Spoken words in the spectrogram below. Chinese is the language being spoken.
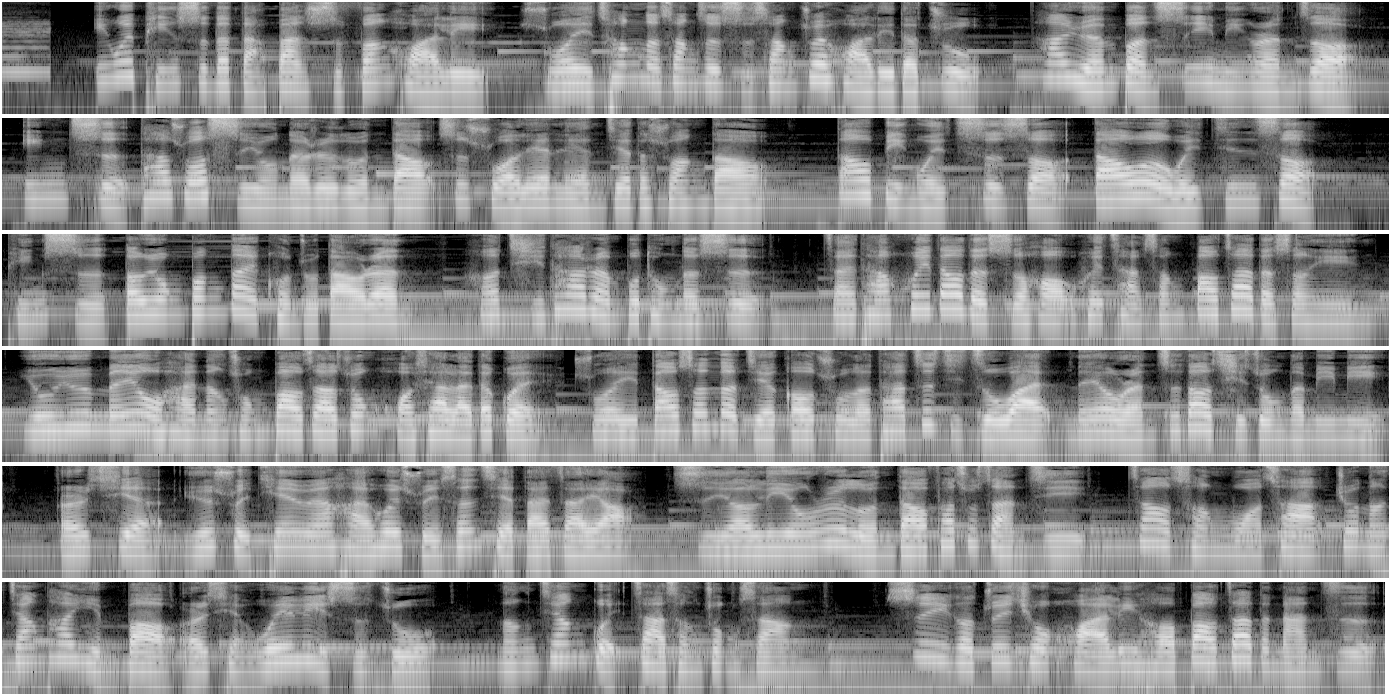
因为平时的打扮十分华丽，所以称得上是史上最华丽的柱。 他原本是一名忍者，因此他所使用的日轮刀是锁链连接的双刀，刀柄为赤色，刀刃为金色。平时都用绷带捆住刀刃。和其他人不同的是，在他挥刀的时候会产生爆炸的声音。由于没有还能从爆炸中活下来的鬼，所以刀身的结构除了他自己之外，没有人知道其中的秘密。而且雨水天元还会随身携带炸药，只要利用日轮刀发出斩击，造成摩擦，就能将它引爆，而且威力十足，能将鬼炸成重伤。是一个追求华丽和爆炸的男子，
